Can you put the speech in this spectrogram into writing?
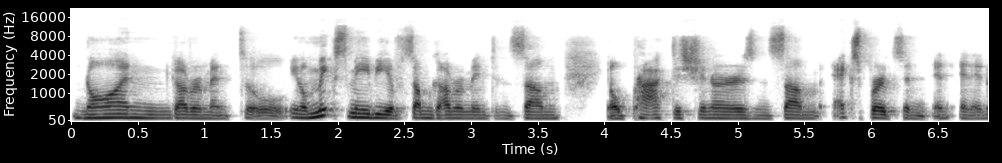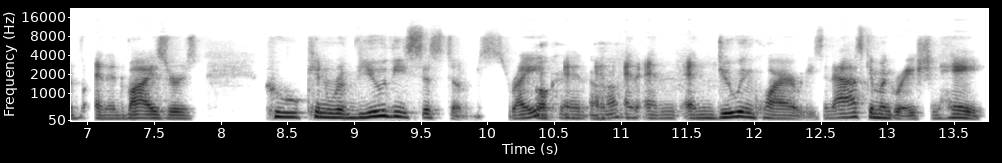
non-governmental, you know, mix maybe of some government and some, you know, practitioners and some experts and and, and, and advisors who can review these systems, right? Okay. And, uh-huh. and, and and do inquiries and ask immigration, hey,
